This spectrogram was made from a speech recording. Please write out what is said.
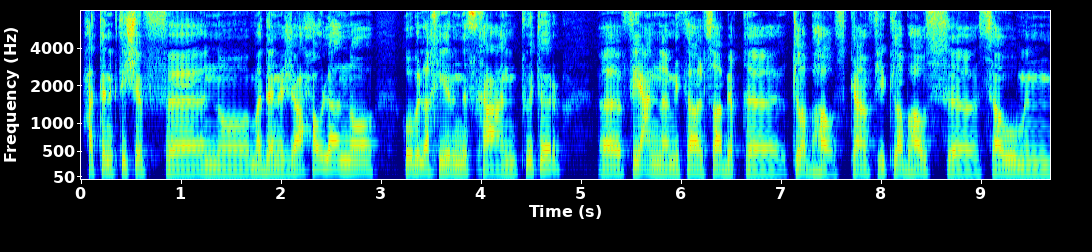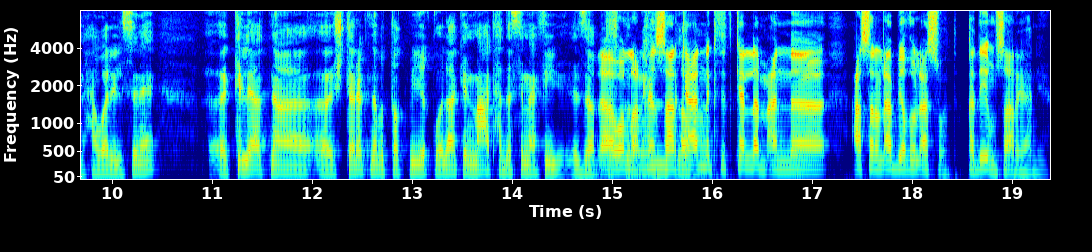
حتى نكتشف آه، إنه مدى نجاحه لأنه هو بالأخير نسخة عن تويتر. آه، في عندنا مثال سابق كلوب هاوس كان في كلوب هاوس سووه من حوالي السنة. كلياتنا اشتركنا بالتطبيق ولكن ما عاد حدا سمع فيه إذا لا والله الحين صار كأنك تتكلم عن عصر الأبيض والأسود قديم صار يعني.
